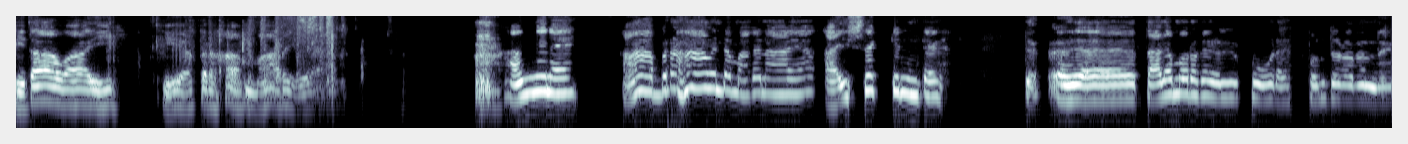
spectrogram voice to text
പിതാവായി ഈ അബ്രഹാം മാറുകയാണ്. അങ്ങനെ ആ അബ്രഹാമിന്റെ മകനായ ഐസക്കിന്റെ തലമുറകളിൽ കൂടെ പിന്തുടർന്ന്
